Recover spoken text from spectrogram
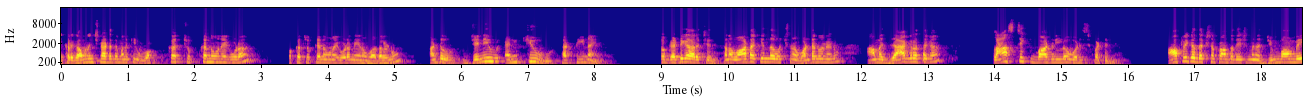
ఇక్కడ గమనించినట్టయితే మనకి ఒక్క చుక్క నూనె కూడా ఒక్క చుక్క నూనె కూడా నేను వదలను. అంటూ జెనీవ్ ఎన్క్యూ థర్టీ నైన్. సో గట్టిగా అరిచింది. తన వాట కింద వచ్చిన వంట నూనెను ఆమె జాగ్రత్తగా ప్లాస్టిక్ బాటిల్లో ఒడిసిపెట్టింది. ఆఫ్రికా దక్షిణ ప్రాంత దేశమైన జింబాంబే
